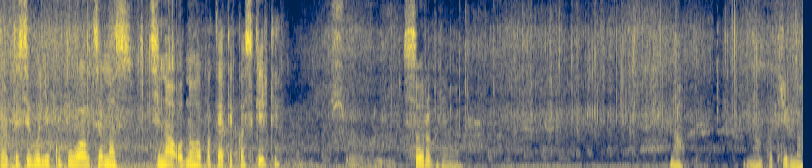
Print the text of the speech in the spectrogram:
Так, ти сьогодні купував. Це в нас ціна одного пакетика скільки? 40 гривень. На, нам потрібно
